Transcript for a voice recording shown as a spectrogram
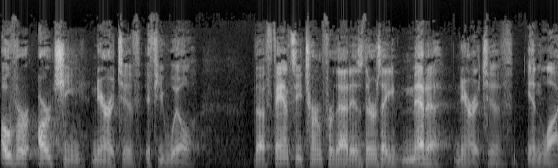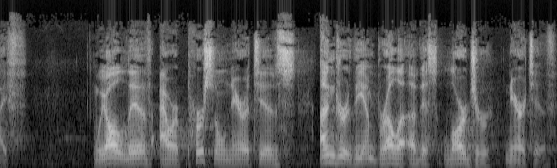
overarching narrative, if you will. The fancy term for that is there's a meta narrative in life. We all live our personal narratives under the umbrella of this larger narrative.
